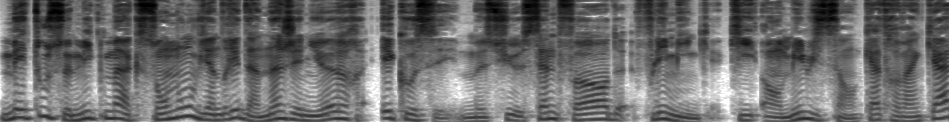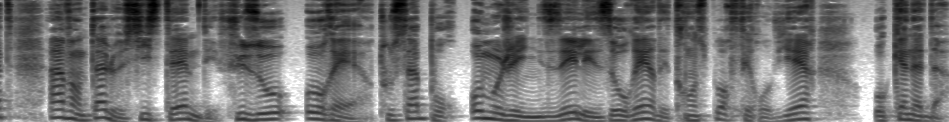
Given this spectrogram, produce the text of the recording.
Mais tout ce micmac, son nom viendrait d'un ingénieur écossais, monsieur Sanford Fleming, qui en 1884 inventa le système des fuseaux horaires. Tout ça pour homogénéiser les horaires des transports ferroviaires au Canada.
